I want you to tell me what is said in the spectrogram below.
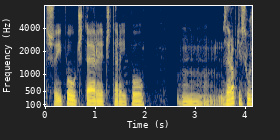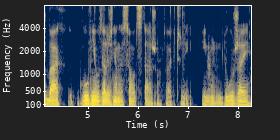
3,5, 4, 4,5 mm, zarobki w służbach głównie uzależnione są od stażu, tak? Czyli im dłużej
